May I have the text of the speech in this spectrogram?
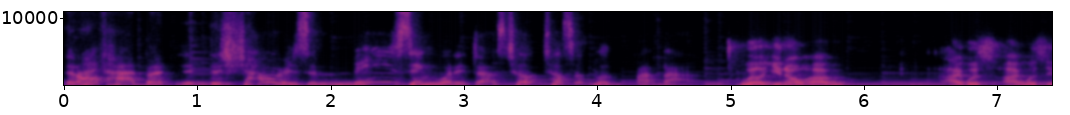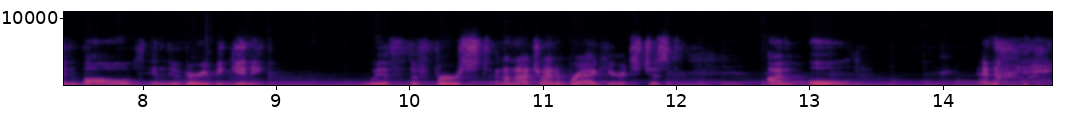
that i've had but the, the, shower is amazing what it does. Tell, tell us a little about that. Well you know um, i was i was involved in the very beginning with the first and i'm not trying to brag here it's just i'm old and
